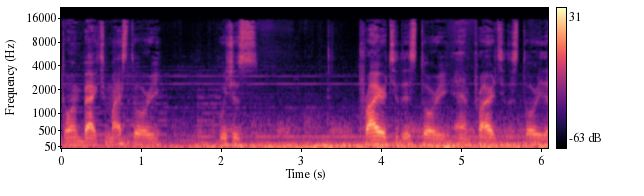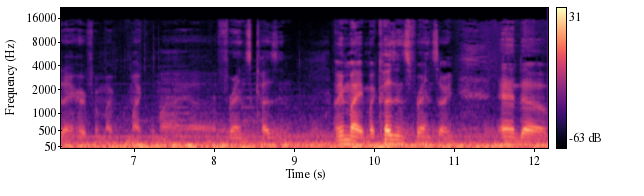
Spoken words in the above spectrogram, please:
going back to my story, which is prior to this story and prior to the story that I heard from my my my uh, friend's cousin, I mean my my cousin's friend, sorry, and. Uh,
